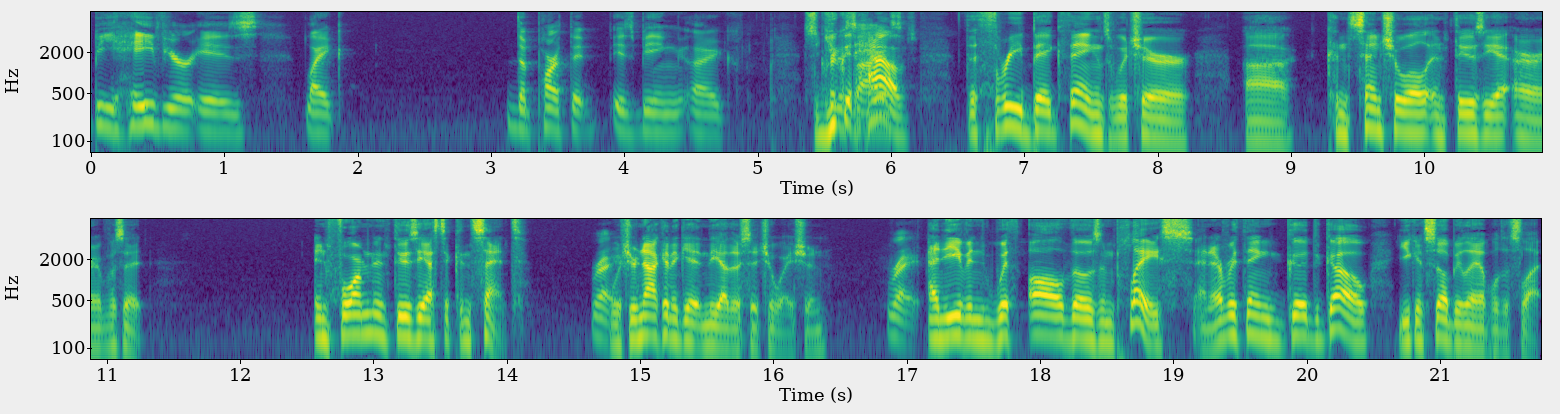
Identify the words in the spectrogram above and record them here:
behavior is like the part that is being like So you could have the three big things, which are uh, consensual enthusiast, or was it informed enthusiastic consent, Right. which you're not going to get in the other situation. right. And even with all those in place and everything good to go, you can still be labeled a slut,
